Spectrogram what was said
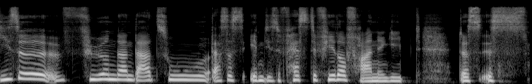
diese führen dann dazu, dass es eben diese feste Federfahne gibt. Das ist,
